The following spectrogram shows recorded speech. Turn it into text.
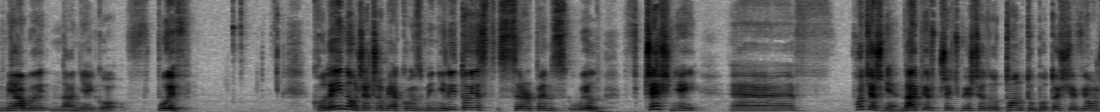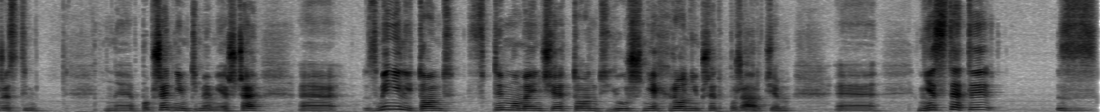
miały na niego wpływ. Kolejną rzeczą, jaką zmienili, to jest Serpent's Will. Wcześniej, e, chociaż nie, najpierw przejdźmy jeszcze do Tontu, bo to się wiąże z tym e, poprzednim teamem jeszcze. E, zmienili Tont, w tym momencie Tont już nie chroni przed pożarciem. E, niestety z,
